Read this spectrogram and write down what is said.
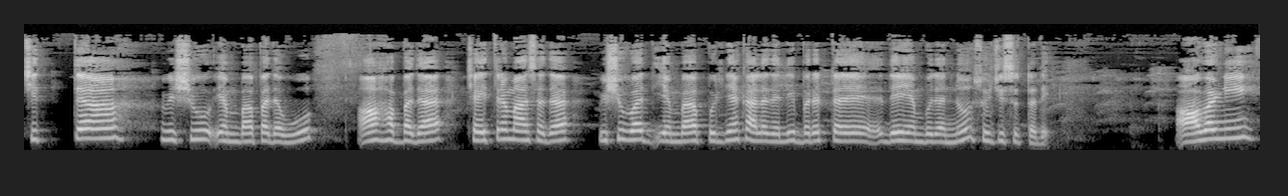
ಚಿತ್ತ ವಿಷು ಎಂಬ ಪದವು ಆ ಹಬ್ಬದ ಚೈತ್ರ ಮಾಸದ ವಿಷುವದ್ ಎಂಬ ಪುಣ್ಯಕಾಲದಲ್ಲಿ ಬರುತ್ತದೆ ಎಂಬುದನ್ನು ಸೂಚಿಸುತ್ತದೆ. ಆವಣಿ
